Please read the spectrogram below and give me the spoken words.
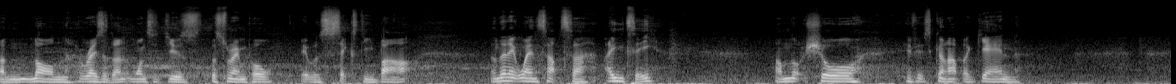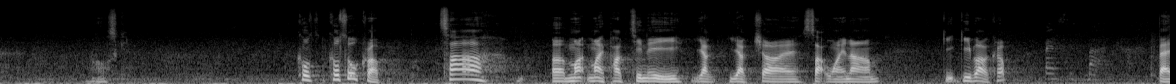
a non-resident, wanted to use the swimming pool, it was 60 baht. And then it went up to 80. I'm not sure if it's gone up again. Ask โคโซครับถ้าเอ่อไม่ไม่พักที่นี่อยากอยากใช้สระว่ายน้ำกี่กี่บาทครับ 80 บาทค่ะ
